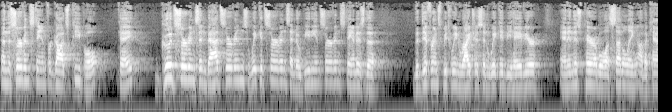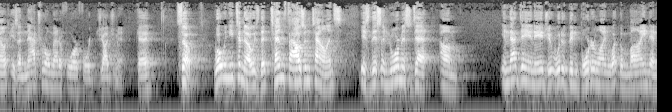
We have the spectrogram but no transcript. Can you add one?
and the servants stand for God's people, okay? Good servants and bad servants, wicked servants and obedient servants stand as the, the difference between righteous and wicked behavior. And in this parable, a settling of account is a natural metaphor for judgment. Okay? So, what we need to know is that 10,000 talents is this enormous debt. Um, in that day and age, it would have been borderline what the mind and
